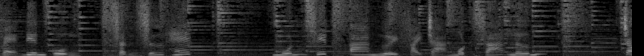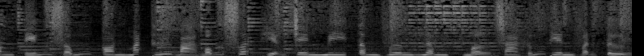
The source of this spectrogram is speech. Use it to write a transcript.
vẻ điên cuồng, giận dữ hét. Muốn giết ta người phải trả một giá lớn. Trong tiếng sống con mắt thứ ba bỗng xuất hiện trên mi tâm vương lâm mở ra hứng thiên vận tử.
